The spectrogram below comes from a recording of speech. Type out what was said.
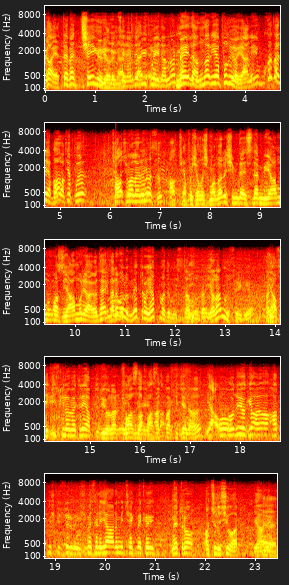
gayet de ben şey görüyorum büyük yani. ilçelerde büyük meydanlar. Meydanlar yapılıyor yani bu kadar yapılır. Altyapı çalışmaları nasıl? Altyapı çalışmaları şimdi eskiden bir yağmur, yağmur yağıyordu her İmamoğlu tarafı metro yapmadı mı İstanbul'da? Yalan mı söylüyor? Hani Yap- 8 kilometre yaptı diyorlar. Fazla, e, fazla. AK Parti cenahı. ya o O diyor ki "Aa, 60 küsür mesela yarın bir Çekmeköy metro açılışı var. Yani Evet,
